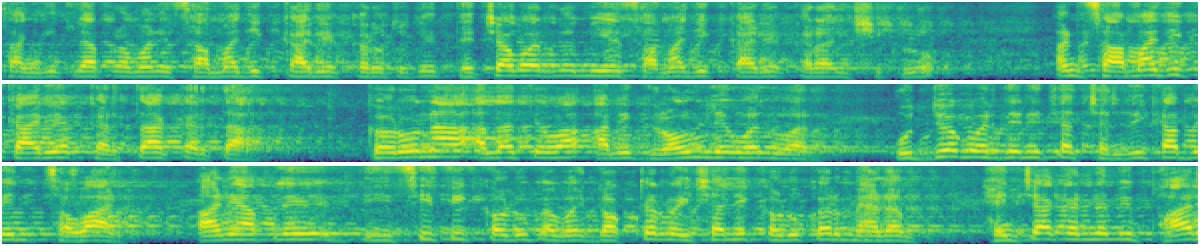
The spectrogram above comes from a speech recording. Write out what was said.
सांगितल्याप्रमाणे सामाजिक कार्य करत होते. त्याच्यावरनं मी हे सामाजिक कार्य करायला शिकलो. आणि सामाजिक कार्य करता करता करोना आला तेव्हा आम्ही ग्राउंड लेवलवर उद्योगवर्धिनीच्या चंद्रिकाबेन चव्हाण आणि आपले D C P Kadukar doctor Vaishali Kadukar madam ह्यांच्याकडनं मी फार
